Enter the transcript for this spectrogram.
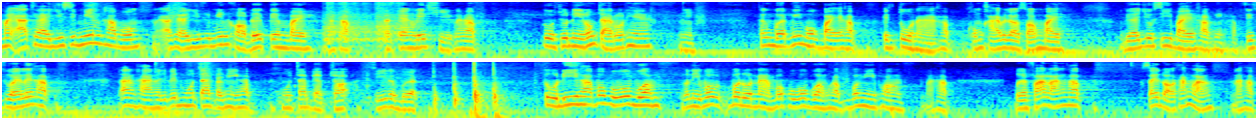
ไม่อาแท20มิลครับผมไม่อาแท20มิลขอบเล็กเต็มใบนะครับตะแกรงเล็กฉีกนะครับ ตู้ชุดนี้ลงจากรถแฮนี่ทั้งเบิร์ดมีหกใบครับ เป็นตู้หนาครับ ผมขายไปแล้วสองใบ เหลืออยู่สี่ใบครับนี่ครับสีสวยเลยครับ ด้านข้างก็จะเป็นหูจับแบบนี้ครับหูจับแบบเจาะสีระเบิด ตู้ดีครับบ่ผูบ่บวมตัวนี้บ่บ่โดนน้ำบ่ผูบ่บวมครับบ่มีพองนะครับ เปิดฟ้าหลังครับ ใส่ดอกทั้งหลังนะครับ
